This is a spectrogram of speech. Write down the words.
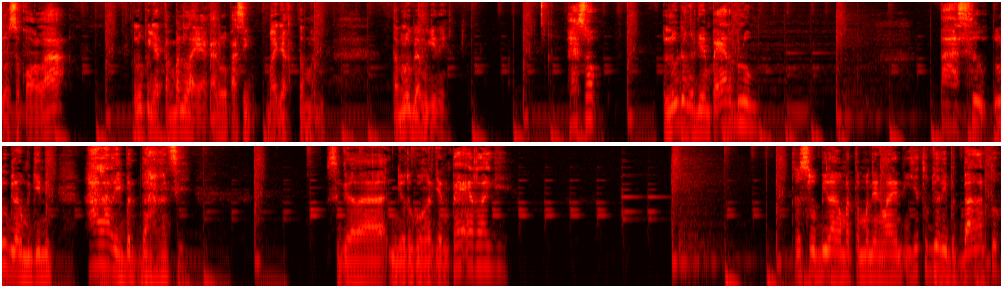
lo sekolah, lo punya temen lah ya kan, lo pasti banyak temen. Temen lo bilang begini, Hei sob, lo udah ngerjain PR belum? Pas lu, lu bilang begini, halah ribet banget sih. Segala nyuruh gue ngerjain PR lagi. Terus lu bilang sama temen yang lain, iya tuh dia ribet banget tuh.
